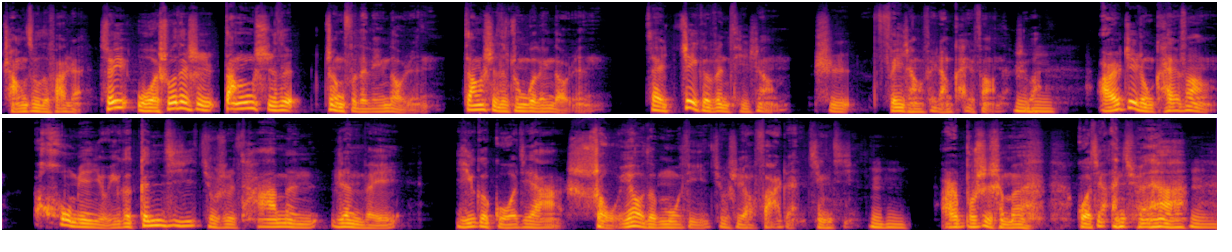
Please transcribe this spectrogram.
长足的发展。所以我说的是当时的政府的领导人，当时的中国领导人，在这个问题上是非常非常开放的，是吧？而这种开放后面有一个根基，就是他们认为。一个国家首要的目的就是要发展经济，嗯哼，而不是什么国家安全啊，嗯，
